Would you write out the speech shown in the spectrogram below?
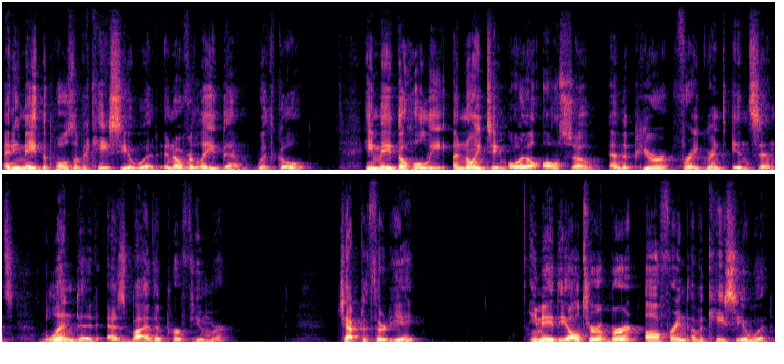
And he made the poles of acacia wood and overlaid them with gold. He made the holy anointing oil also, and the pure fragrant incense blended as by the perfumer. Chapter 38 He made the altar of burnt offering of acacia wood.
